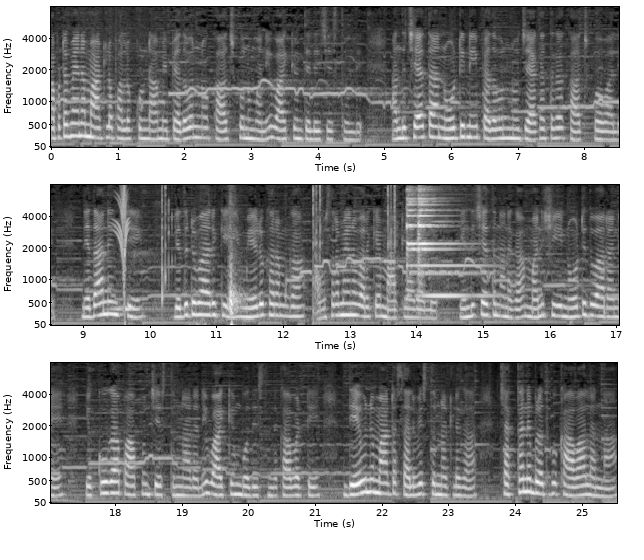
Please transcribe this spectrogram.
కపటమైన మాటలు పలకకుండా మీ పెదవులను కాచుకొనుమని వాక్యం తెలియజేస్తుంది. అందుచేత నోటిని పెదవులను జాగ్రత్తగా కాచుకోవాలి. నిదానించి ఎదుటివారికి మేలుకరంగా అవసరమైన వరకే మాట్లాడాలి. ఎందుచేతననగా మనిషి నోటి ద్వారానే ఎక్కువగా పాపం చేస్తున్నాడని వాక్యం బోధిస్తుంది. కాబట్టి దేవుని మాట సెలవిస్తున్నట్లుగా చక్కని బ్రతుకు కావాలన్నా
